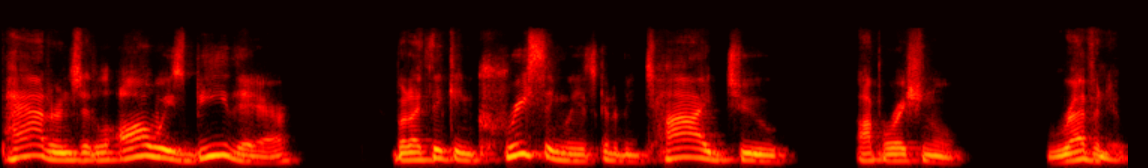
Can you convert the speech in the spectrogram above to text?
patterns. It'll always be there, but I think increasingly it's going to be tied to operational revenue.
